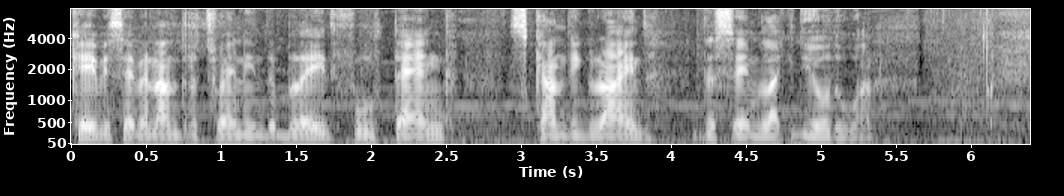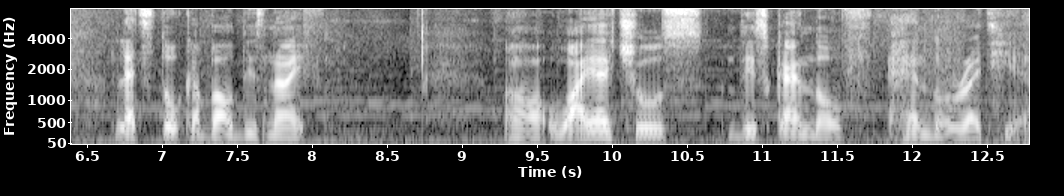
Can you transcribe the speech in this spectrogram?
K720 in the blade full tang Scandi grind the same like the other one. Let's talk about this knife. Uh, why I chose this kind of handle right here?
